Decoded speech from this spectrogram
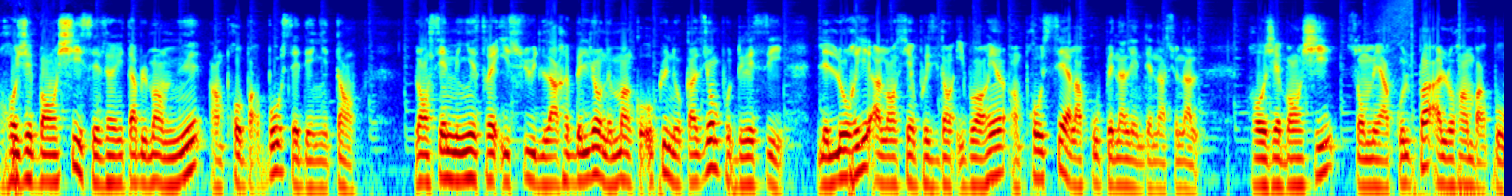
Roger Banchi s'est véritablement mué en pro-Barbeau ces derniers temps. L'ancien ministre issu de la rébellion ne manque aucune occasion pour dresser les lauriers à l'ancien président ivoirien en procès à la Cour pénale internationale. Roger Banchi, son mea culpa à Laurent Barbeau.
